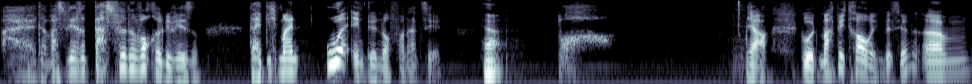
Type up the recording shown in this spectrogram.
Alter, was wäre das für eine Woche gewesen? Da hätte ich meinen Urenkel noch von erzählt. Ja. Boah. Ja, gut, macht mich traurig ein bisschen. Ähm,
